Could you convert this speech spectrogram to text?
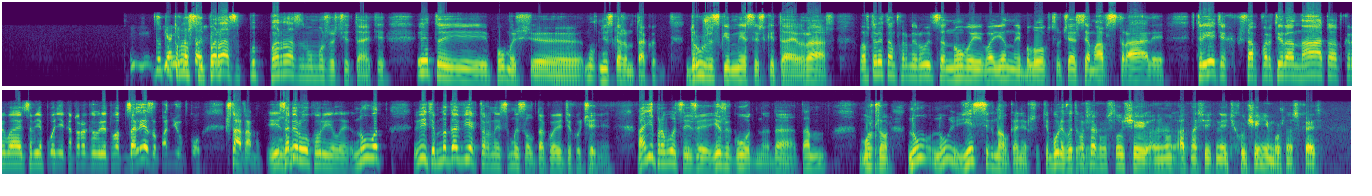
Да Я тут раз, по, раз, по, по-разному можно читать. Это и помощь, э, ну, не скажем так, вот, дружеский месседж Китаю, раз – во-вторых, там формируется новый военный блок с участием Австралии. В-третьих, штаб-квартира НАТО открывается в Японии, которая говорит, вот залезу под юбку штатам и заберу Курилы. Ну вот, видите, многовекторный смысл такой этих учений. Они проводятся ежегодно, да, там можно... Ну, ну, есть сигнал, конечно, тем более в этом... Во всяком случае, ну, относительно этих учений, можно сказать,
